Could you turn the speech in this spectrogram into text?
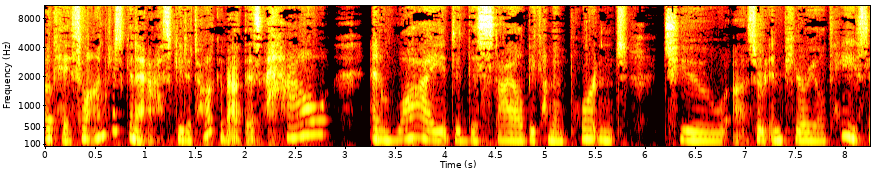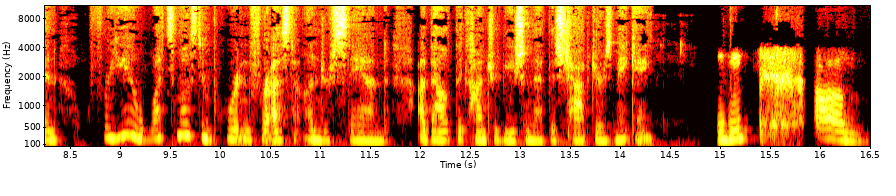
Okay, so I'm just going to ask you to talk about this. How and why did this style become important to uh, sort of imperial taste? And for you, what's most important for us to understand about the contribution that this chapter is making? Mm-hmm. Um,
